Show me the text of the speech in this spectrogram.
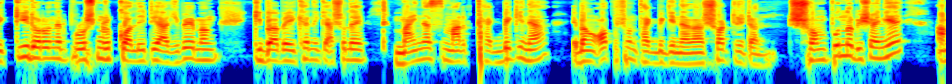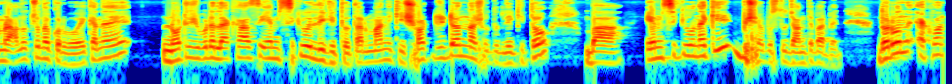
যে কি ধরনের প্রশ্নের কোয়ালিটি আসবে এবং কীভাবে এখানে কি আসলে মাইনাস মার্ক থাকবে কিনা এবং অপশন থাকবে কিনা, না শর্ট রিটার্ন সম্পূর্ণ বিষয় নিয়ে আমরা আলোচনা করব। এখানে নোটিশ বোর্ডে লেখা আছে এমসিকিউ লিখিত, তার মানে কি শর্ট রিটার্ন না শুধু লিখিত, বা এমসিকিউ নাকি বিষয়বস্তু জানতে পারবেন। ধরুন এখন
